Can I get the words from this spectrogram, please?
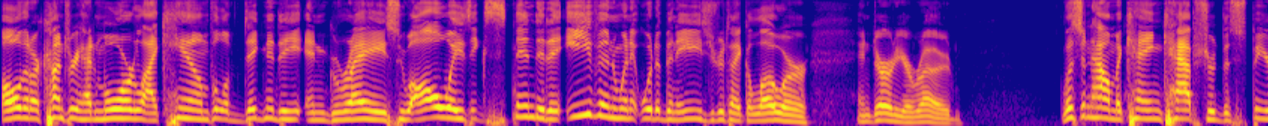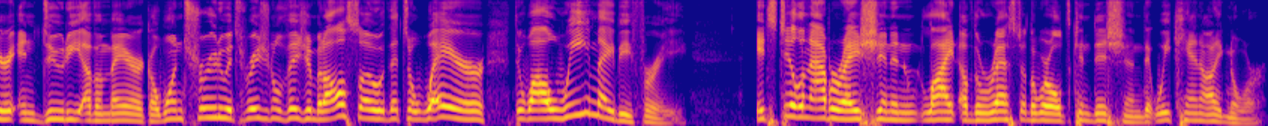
All that our country had more like him, full of dignity and grace, who always extended it, even when it would have been easier to take a lower and dirtier road. Listen how McCain captured the spirit and duty of America, one true to its original vision, but also that's aware that while we may be free, it's still an aberration in light of the rest of the world's condition that we cannot ignore.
